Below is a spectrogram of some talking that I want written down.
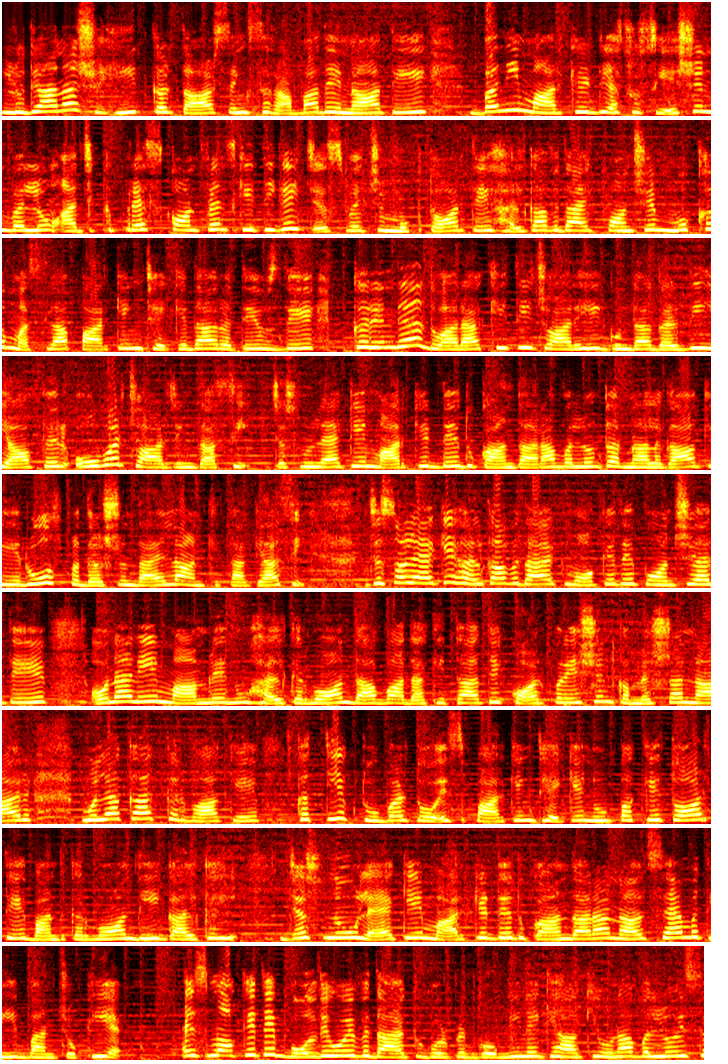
ਲੁਧਿਆਣਾ ਸ਼ਹੀਦ ਕਰਤਾਰ ਸਿੰਘ ਸਰਾਭਾ ਦੇ ਨਾਂ ਤੇ ਬਨੀ ਮਾਰਕੀਟ ਦੀ ਐਸੋਸੀਏਸ਼ਨ ਵੱਲੋਂ ਅੱਜ ਇੱਕ ਪ੍ਰੈਸ ਕਾਨਫਰੰਸ ਕੀਤੀ ਗਈ, ਜਿਸ ਵਿੱਚ ਮੁੱਖ ਤੌਰ ਤੇ ਹਲਕਾ ਵਿਧਾਇਕ ਪਹੁੰਚੇ ਮੁੱਖ ਮਸਲਾ ਪਾਰਕਿੰਗ ਠੇਕੇਦਾਰ ਅਤੇ ਉਸਦੇ ਕਰਿੰਦਿਆਂ ਦੁਆਰਾ ਕੀਤੀ ਜਾ ਰਹੀ ਗੁੰਡਾਗਰਦੀ ਜਾਂ ਫਿਰ ਓਵਰ ਚਾਰਜਿੰਗ ਦਾ ਸੀ, ਜਿਸ ਨੂੰ ਲੈ ਕੇ ਮਾਰਕੀਟ ਦੇ ਦੁਕਾਨਦਾਰਾਂ ਵੱਲੋਂ ਧਰਨਾ ਲਗਾ ਕੇ ਰੋਸ ਪ੍ਰਦਰਸ਼ਨ ਦਾ ਐਲਾਨ ਕੀਤਾ ਗਿਆ ਸੀ। ਜਿਸ ਨੂੰ ਲੈ ਕੇ ਹਲਕਾ ਵਿਧਾਇਕ ਮੌਕੇ ਤੇ ਪਹੁੰਚਿਆ ਤੇ ਉਹਨਾਂ ਨੇ ਮਾਮਲੇ ਨੂੰ ਹੱਲ ਕਰਵਾਉਣ ਦਾ ਵਾਅਦਾ ਕੀਤਾ ਅਤੇ ਕਾਰਪੋਰੇਸ਼ਨ ਕਮਿਸ਼ਨਰ ਨਾਲ ਮੁਲਾਕਾਤ ਕਰਵਾ ਕੇ 31 ਅਕਤੂਬਰ ਤੋਂ ਇਸ ਪਾਰਕਿੰਗ ਠੇਕੇ ਨੂੰ ਪੱਕੇ ਤੌਰ ਤੇ ਬੰਦ ਕਰਵਾਉਣ ਦੀ ਗੱਲ ਕਹੀ, ਜਿਸ ਨੂੰ ਲੈ ਕੇ ਮਾਰਕੀਟ ਦੇ ਦੁਕਾਨਦਾਰਾਂ ਨਾਲ ਸਹਿਮਤੀ ਬਣ ਚੁੱਕੀ ਹੈ। ਇਸ ਮੌਕੇ ਤੇ ਬੋਲਦੇ ਹੋਏ ਵਿਧਾਇਕ ਗੁਰਪ੍ਰੀਤ ਗੋਗੀ ਨੇ ਕਿਹਾ ਕਿ ਉਹਨਾਂ ਵੱਲੋਂ ਇਸ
